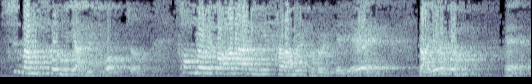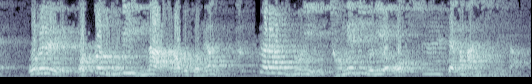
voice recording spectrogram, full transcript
실망스러운 일이 아닐 수가 없죠. 성경에서 하나님이 사람을 부를 때에 자 여러분 예, 오늘 어떤 룰이 있나라고 보면 특별한 룰이 정해진 룰이 없을 때가 많습니다.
